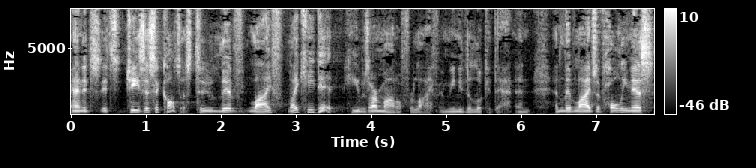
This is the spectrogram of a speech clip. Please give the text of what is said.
And it's, it's Jesus that calls us to live life like He did. He was our model for life, and we need to look at that and, and live lives of holiness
